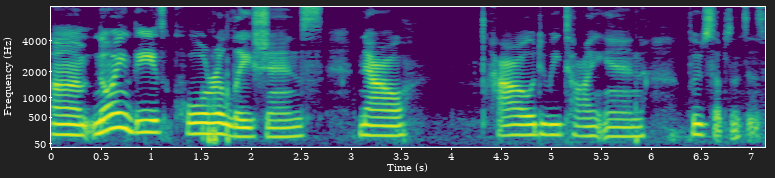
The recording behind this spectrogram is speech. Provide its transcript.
um, knowing these correlations, now, how do we tie in food substances?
